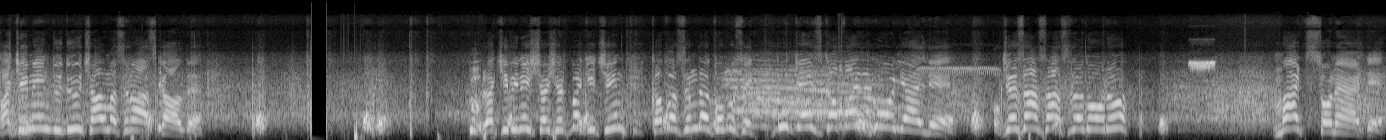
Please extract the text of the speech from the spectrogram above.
Hakemin düdüğü çalmasına az kaldı. Rakibini şaşırtmak için kafasında topu sek. Bu kez kafayla gol geldi. Ceza sahasına doğru maç sona erdi.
